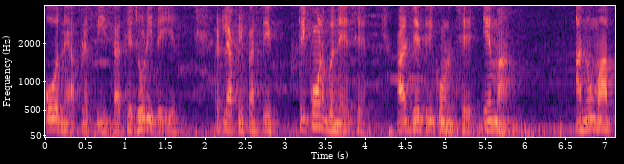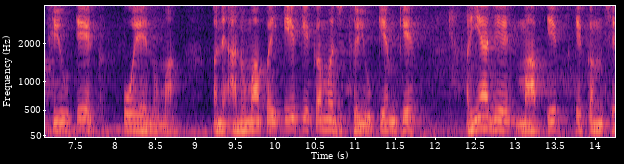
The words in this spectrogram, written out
ઓને આપણે પી સાથે જોડી દઈએ. એટલે આપણી પાસે એક ત્રિકોણ બને છે. આ જે ત્રિકોણ છે, એમાં આનું માપ થયું એક ઓ એનું માપ અને આનું માપ એક એકમ જ થયું. કેમ કે અહીંયા જે માપ એક એકમ છે,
